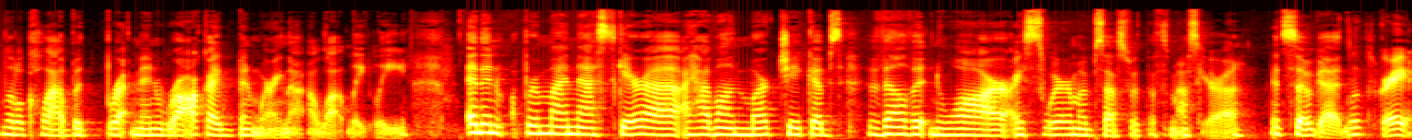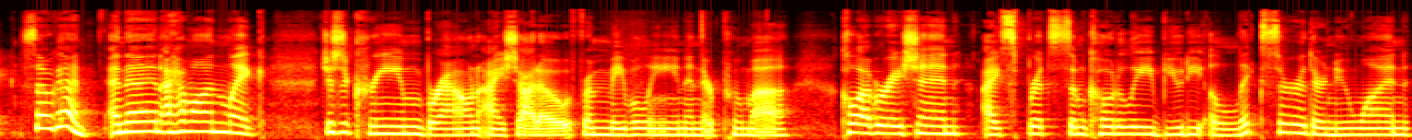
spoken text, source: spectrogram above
little collab with Bretman Rock. I've been wearing that a lot lately. And then for my mascara, I have on Marc Jacobs Velvet Noir. I swear I'm obsessed with this mascara. It's so good. Looks great. So good. And then I have on like just a cream brown eyeshadow from Maybelline and their Puma collaboration. I spritzed some Caudalie Beauty Elixir, their new one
